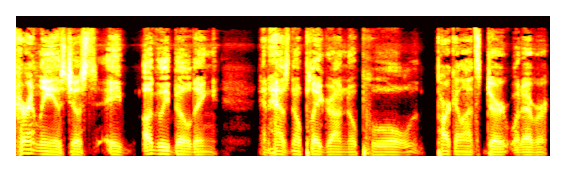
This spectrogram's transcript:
currently is just a ugly building and has no playground, no pool, parking lot's dirt, whatever.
